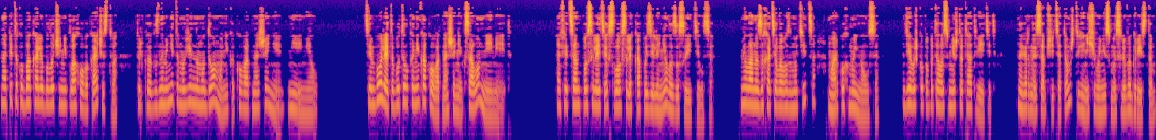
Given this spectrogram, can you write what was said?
Напиток в бокале был очень неплохого качества, только к знаменитому винному дому никакого отношения не имел. Тем более эта бутылка никакого отношения к салону не имеет. Официант после этих слов слегка позеленел и засуетился. Милана захотела возмутиться, Марк ухмыльнулся. Девушка попыталась мне что-то ответить. Наверное, сообщить о том, что я ничего не смыслю в игристом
